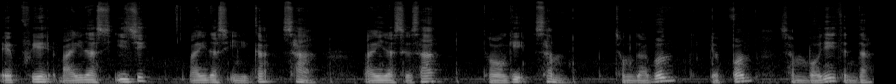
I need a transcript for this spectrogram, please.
f의 마이너스 2지? 마이너스 2니까 4 마이너스 4 더하기 3 정답은 몇 번? 3번이 된다.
